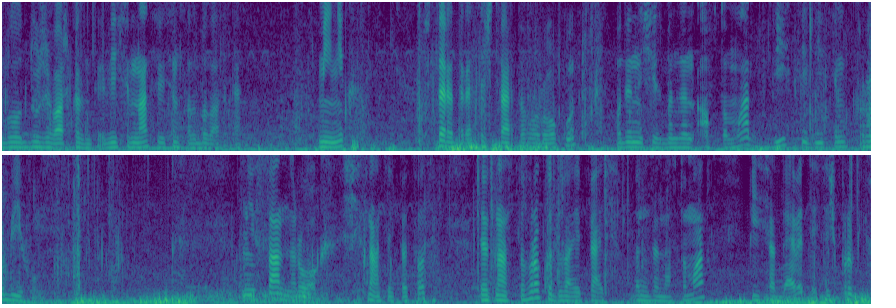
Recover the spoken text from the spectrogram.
було дуже важко знайти. 18800, будь ласка. Мінік 434 року, 1,6 бензин автомат, 208 пробігу. Nissan Rogue 16500 19 року, 2,5 бензин автомат, 59 тисяч пробіг.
